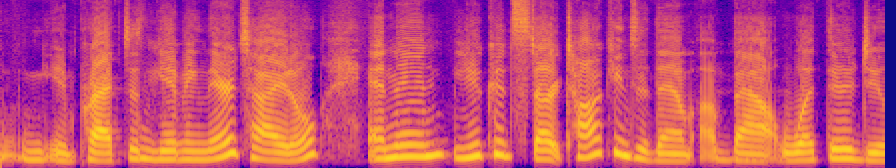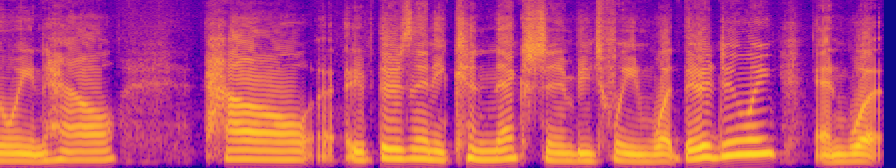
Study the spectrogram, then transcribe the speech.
in practice giving their title and then you could start talking to them about what they're doing how how if there's any connection between what they're doing and what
